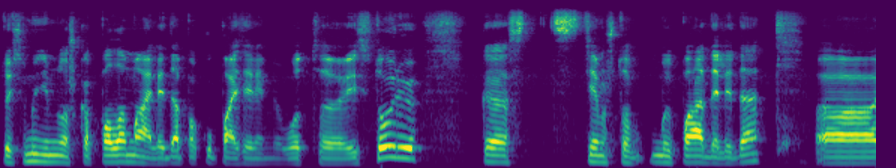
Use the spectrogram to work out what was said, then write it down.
то есть мы немножко поломали, да, покупателями вот э, историю с, с тем, что мы падали, да, а,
